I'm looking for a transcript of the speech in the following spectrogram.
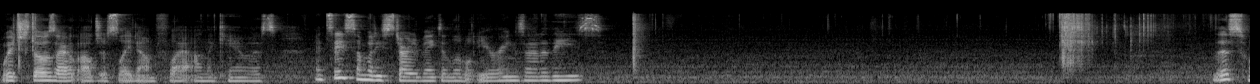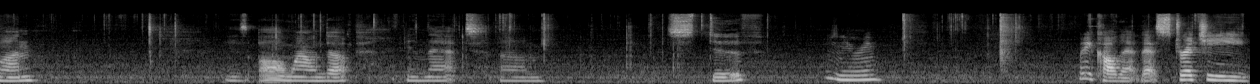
Which those I'll just lay down flat on the canvas. I'd say somebody started making little earrings out of these. This one is all wound up in that um, stuff. There's an earring. What do you call that? That stretchy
